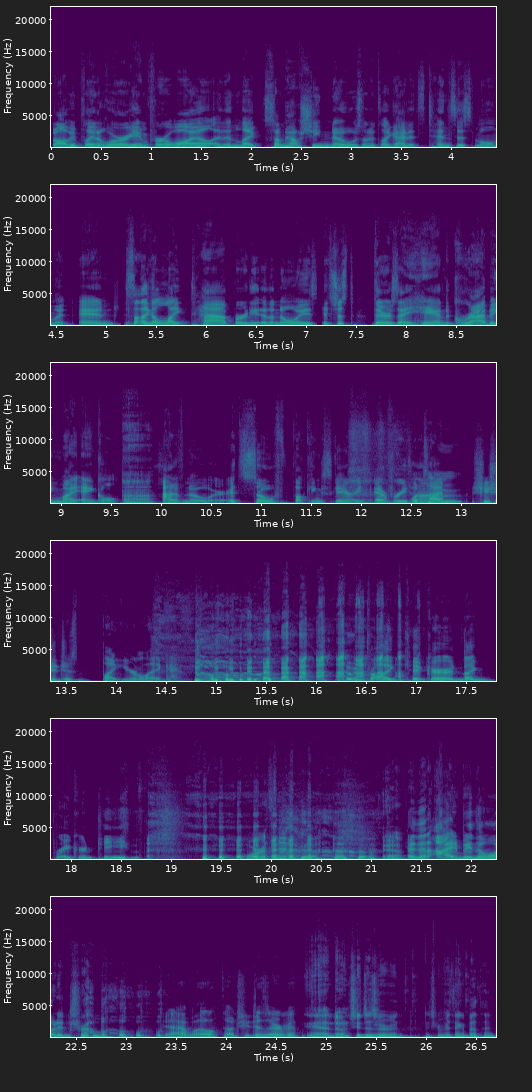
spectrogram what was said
But I'll be playing a horror game for a while, and then like somehow she knows when it's like at its tensest moment. And it's not like a light tap or any of the noise. It's just there's a hand grabbing my ankle Uh huh. out of nowhere. It's so fucking scary every time. One time, she should just bite your leg. I would probably kick her and like break her teeth. Worth it. Yeah. And then I'd be the one in trouble. Yeah, well, don't you deserve it? Yeah. Don't you deserve it? Did you ever think about that?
